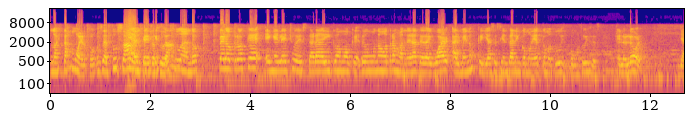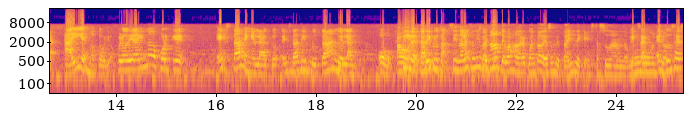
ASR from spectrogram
no estás muerto. O sea, tú sabes que estás sudando. pero creo que en el hecho de estar ahí como que de una u otra manera te da igual, al menos que ya se sienta la incomodidad como tú, como tú dices, el olor. Ya, ahí es notorio, pero de ahí no, porque estás en el acto, estás disfrutando el acto. Ojo, Ahora. sí lo estás disfrutando. Si no lo estás disfrutando, Exacto. te vas a dar cuenta de esos detalles de que estás sudando Exacto. mucho. Entonces,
